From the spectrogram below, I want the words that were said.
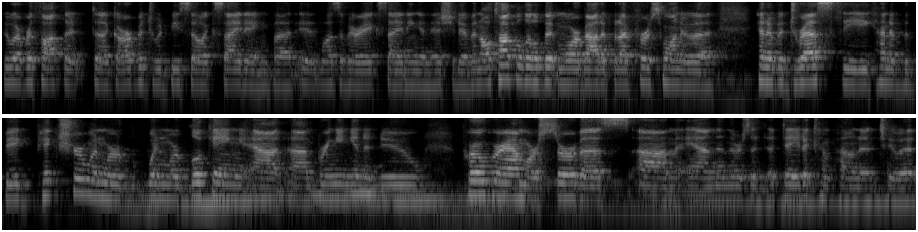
whoever thought that uh, garbage would be so exciting, but it was a very exciting initiative. And I'll talk a little bit more about it, but I first want to uh, kind of address the kind of the big picture when we're when we're looking at um, bringing in a new program or service, um, and then there's a, a data component to it.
